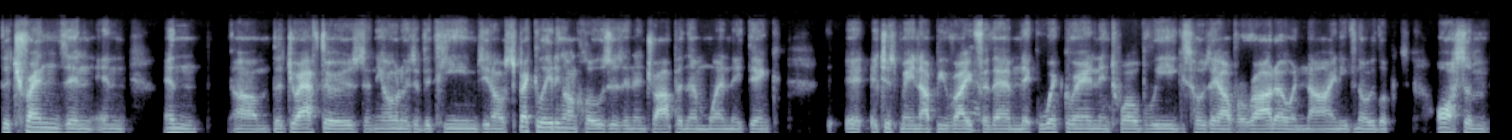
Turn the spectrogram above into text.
the trends in in in um, the drafters and the owners of the teams. You know, speculating on closers and then dropping them when they think it, it just may not be right for them. Nick Wittgren in 12 leagues, Jose Alvarado in nine, even though he looked awesome.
